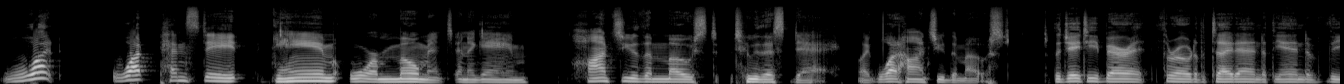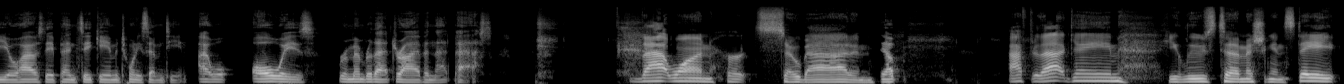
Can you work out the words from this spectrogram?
what what Penn State game or moment in a game haunts you the most to this day? Like, what haunts you the most? The JT Barrett throw to the tight end at the end of the Ohio State Penn State game in 2017. I will always remember that drive and that pass. That one hurt so bad, and Yep. after that game, you lose to Michigan State,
